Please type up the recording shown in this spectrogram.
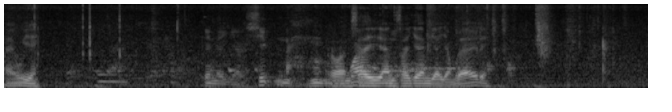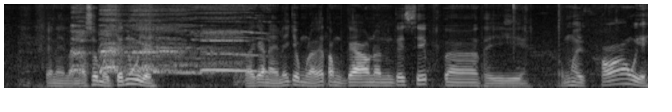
Đây quý vị. Cái này giờ ship nặng rồi anh xây anh xây cho em vài dòng đế đi. Cái này là mã số 19 quý vị. Tại cái này nói chung là cái tông cao nên cái ship ờ, thì cũng hơi khó quý vị.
